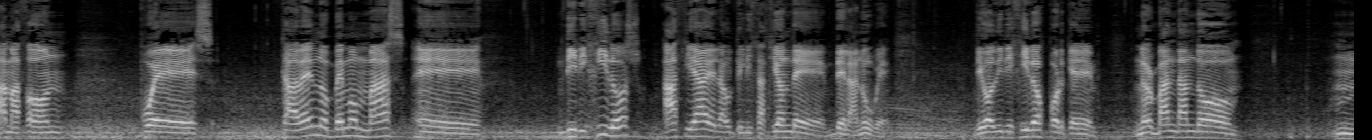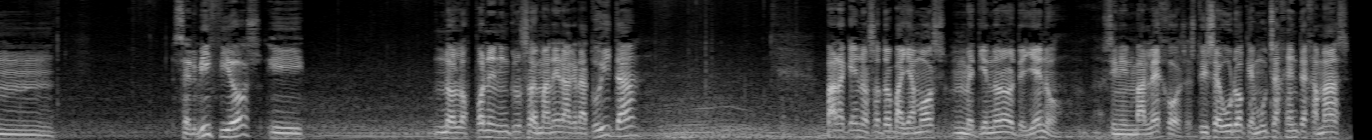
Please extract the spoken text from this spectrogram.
Amazon, pues cada vez nos vemos más eh, dirigidos hacia la utilización de, la nube. Digo dirigidos porque nos van dando mm, servicios y nos los ponen incluso de manera gratuita para que nosotros vayamos metiéndonos de lleno, sin ir más lejos. Estoy seguro que mucha gente jamás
